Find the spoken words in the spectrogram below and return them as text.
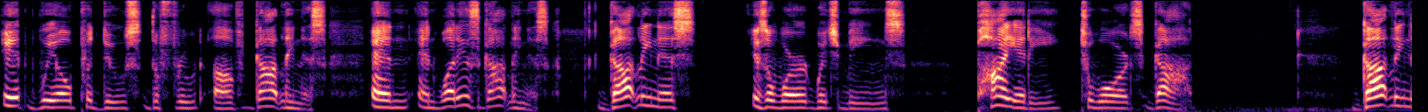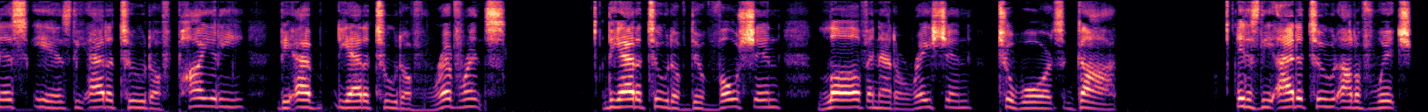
it will produce the fruit of godliness. And and what is godliness? Godliness is a word which means piety towards God. Godliness is the attitude of piety, the, the attitude of reverence, the attitude of devotion, love, and adoration towards God. It is the attitude out of which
